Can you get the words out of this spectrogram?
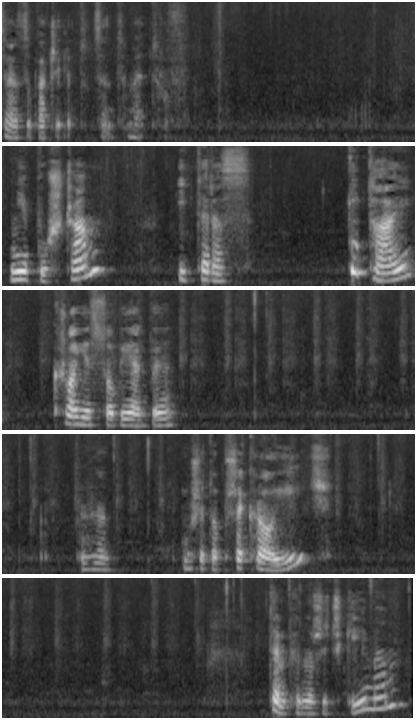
Zaraz zobaczę ile to centymetrów. Nie puszczam. I teraz tutaj kroję sobie jakby no, muszę to przekroić. Tępe nożyczki mam.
